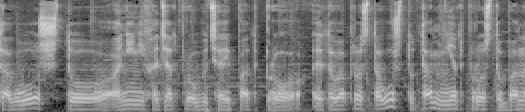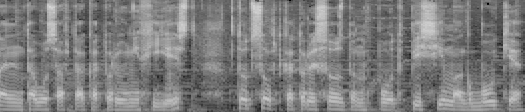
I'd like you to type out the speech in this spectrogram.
того, что они не хотят пробовать iPad Pro. Это вопрос того, что там нет просто банально того софта, который у них есть. Тот софт, который создан под PC, MacBook,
